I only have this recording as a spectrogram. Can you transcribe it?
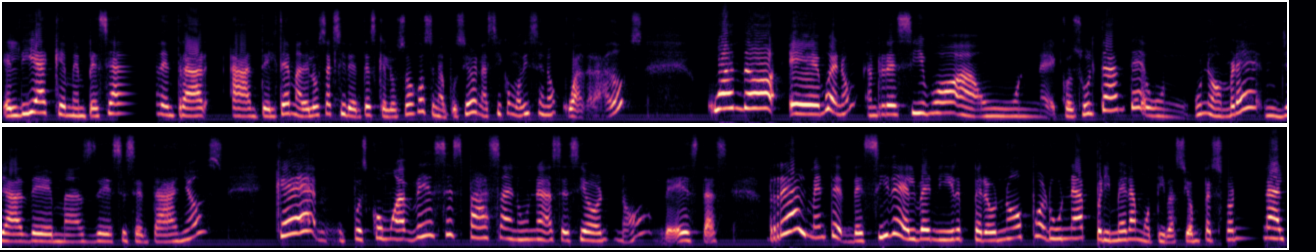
el día que me empecé a adentrar ante el tema de los accidentes, que los ojos se me pusieron así como dicen, ¿no? Cuadrados. Cuando, eh, bueno, recibo a un eh, consultante, un, un, hombre ya de más de 60 años, que pues como a veces pasa en una sesión, ¿no? De estas, realmente decide él venir, pero no por una primera motivación personal,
